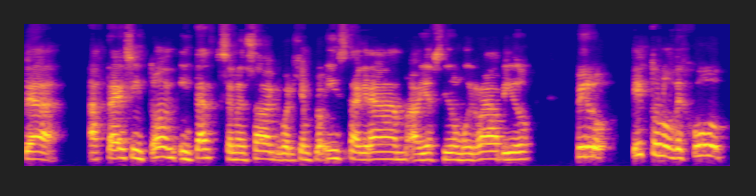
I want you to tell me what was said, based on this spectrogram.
sea, hasta ese instan- instante se pensaba que, por ejemplo, Instagram había sido muy rápido, pero esto nos dejó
